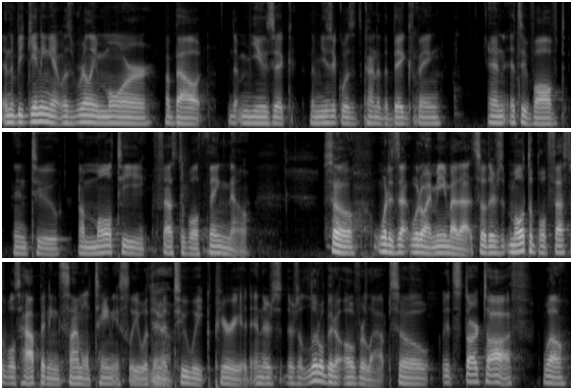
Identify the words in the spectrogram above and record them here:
in the beginning it was really more about the music the music was kind of the big thing and it's evolved into a multi festival thing now so what is that what do i mean by that so there's multiple festivals happening simultaneously within Yeah. a two week period and there's there's a little bit of overlap so it starts off well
